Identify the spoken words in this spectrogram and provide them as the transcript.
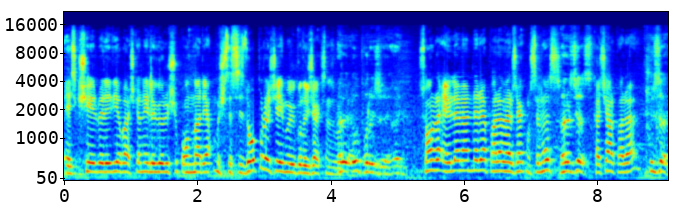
Eskişehir Belediye Başkanı ile görüşüp onlar yapmıştı. Siz de o projeyi mi uygulayacaksınız burada? Evet o projeyi. Aynen. Sonra evlenenlere para verecek misiniz? Vereceğiz. Kaçar para? Güzel.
